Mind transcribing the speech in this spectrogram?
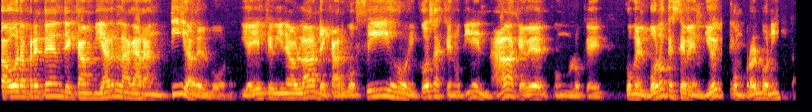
ahora pretende cambiar la garantía del bono. Y ahí es que viene a hablar de cargos fijos y cosas que no tienen nada que ver con, lo que, con el bono que se vendió y que compró el bonista.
